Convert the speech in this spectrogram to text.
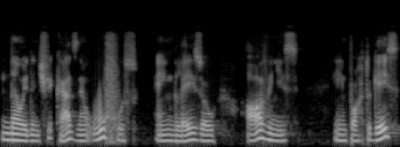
não identificados, né? UFOs em inglês ou OVNIs em português.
